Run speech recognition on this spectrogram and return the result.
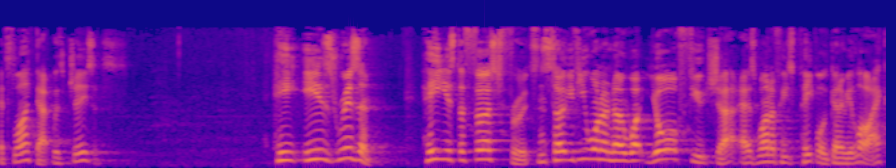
It's like that with Jesus. He is risen. He is the first fruits. And so, if you want to know what your future as one of his people is going to be like,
